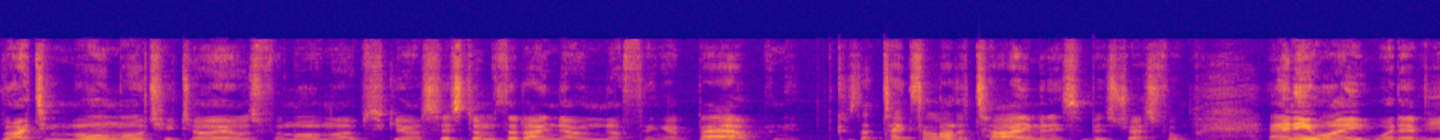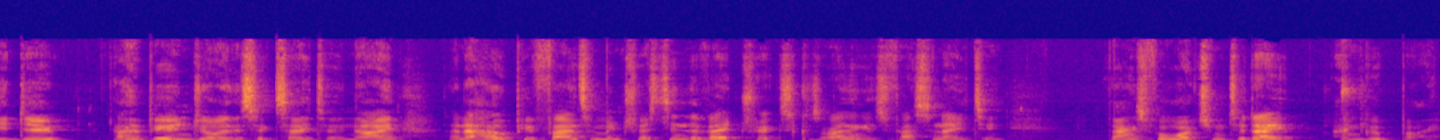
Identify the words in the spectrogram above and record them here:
writing more and more tutorials for more and more obscure systems that I know nothing about because that takes a lot of time and it's a bit stressful. Anyway, whatever you do, I hope you enjoy the 6809 and I hope you found some interest in the Vectrex because I think it's fascinating. Thanks for watching today and goodbye.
